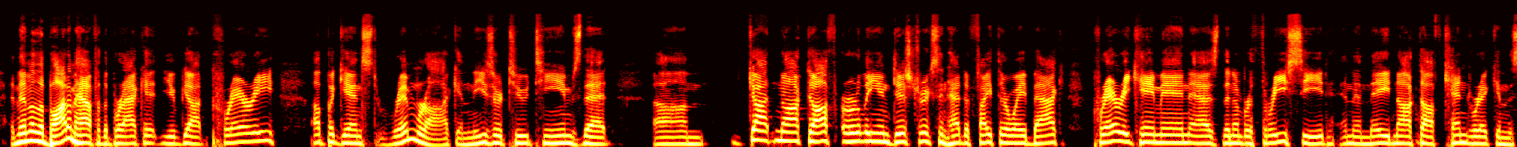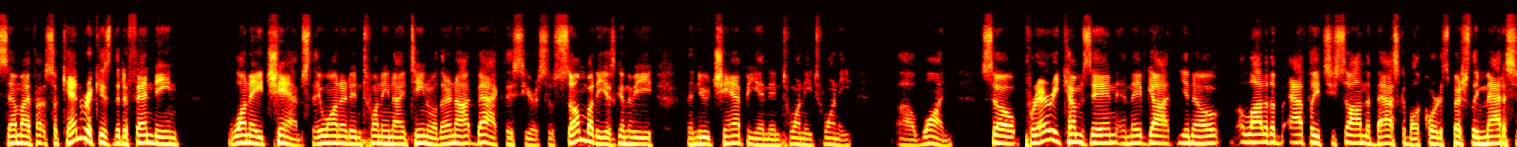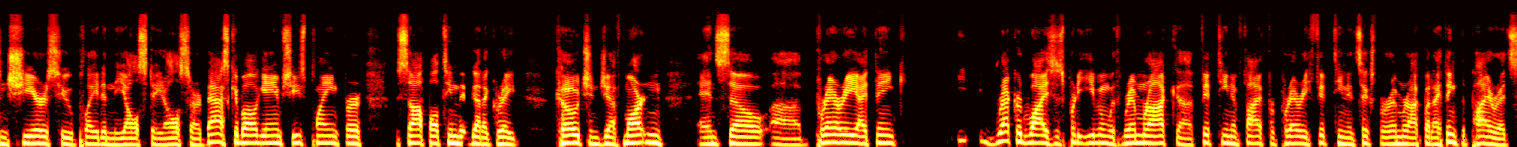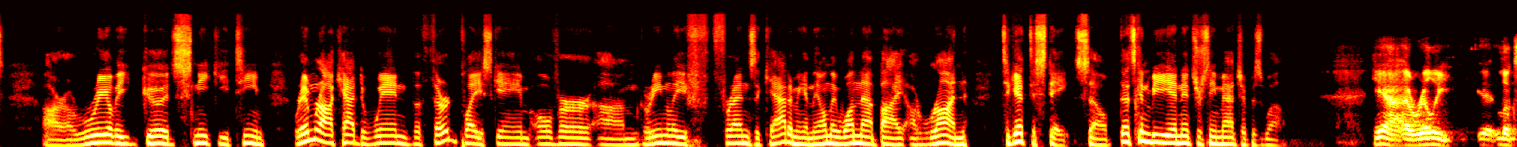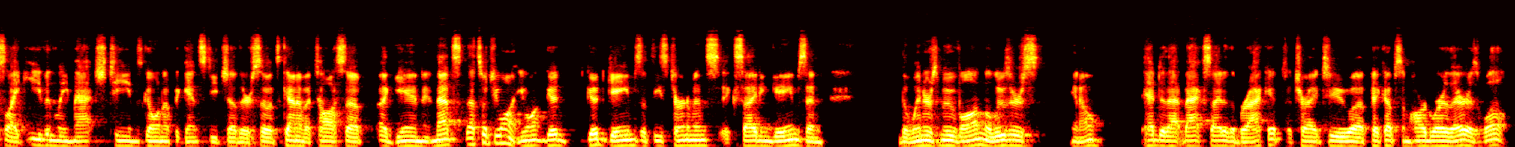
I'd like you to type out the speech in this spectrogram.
And then on the bottom half of the bracket, you've got Prairie up against Rimrock. And these are two teams that um, got knocked off early in districts and had to fight their way back. Prairie came in as the number three seed, and then they knocked off Kendrick in the semifinal. So Kendrick is the defending 1A champs. They won it in 2019. Well, they're not back this year. So somebody is going to be the new champion in 2020 uh, one. So Prairie comes in and they've got, you know, a lot of the athletes you saw on the basketball court, especially Madison Shears, who played in the All State All Star basketball game. She's playing for the softball team. They've got a great coach and Jeff Martin. And so uh, Prairie, I think, record wise is pretty even with Rimrock, uh, 15 and 5 for Prairie, 15 and 6 for Rimrock. But I think the Pirates are a really good, sneaky team. Rimrock had to win the third place game over um, Greenleaf Friends Academy, and they only won that by a run to get to state. So that's going to be an interesting matchup as well. Yeah, a really it looks like evenly matched teams going up against each other. So it's kind of a toss up again, and that's that's what you want. You want good good games at these tournaments, exciting games, and the winners move on. The losers, you know, head to that backside of the bracket to try to uh, pick up some hardware there as well.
